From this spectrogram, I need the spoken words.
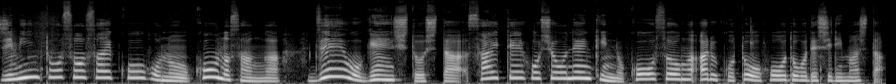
自民党総裁候補の河野さんが税を原資とした最低保障年金の構想があることを報道で知りました。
